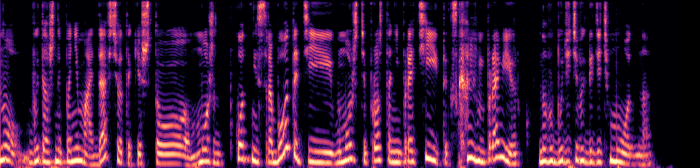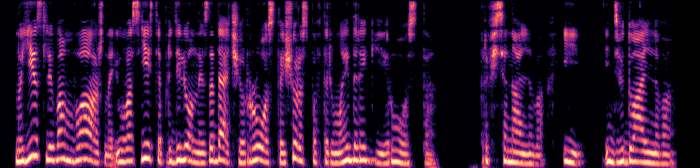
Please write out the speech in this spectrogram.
Но вы должны понимать, да, все-таки, что может код не сработать, и вы можете просто не пройти, так скажем, проверку. Но вы будете выглядеть модно. Но если вам важно, и у вас есть определенные задачи роста, еще раз повторю, мои дорогие, роста профессионального и индивидуального,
